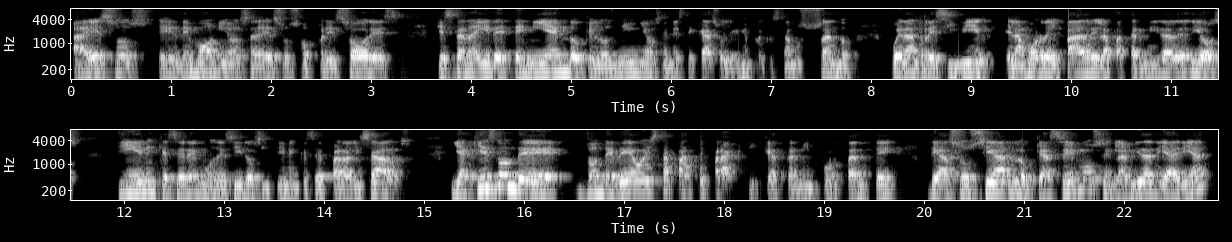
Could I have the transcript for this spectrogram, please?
a esos eh, demonios, a esos opresores que están ahí deteniendo que los niños, en este caso el ejemplo que estamos usando, puedan recibir el amor del Padre y la paternidad de Dios, tienen que ser enmudecidos y tienen que ser paralizados. Y aquí es donde, donde veo esta parte práctica tan importante de asociar lo que hacemos en la vida diaria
